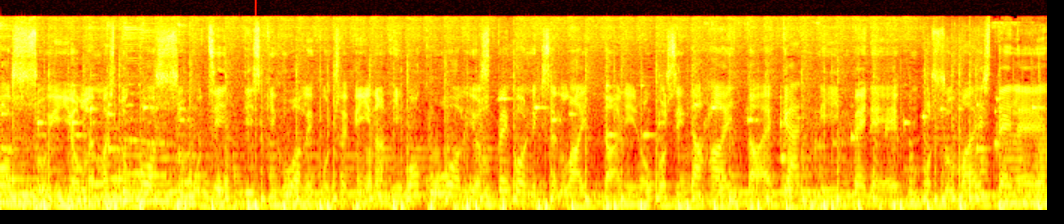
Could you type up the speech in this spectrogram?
possui, jolle maistuu possu, mut sit tiski huoli, kun se viinan himo kuoli. Jos pekoniksen laittaa, niin onko sitä haittaa? Et känniin menee, kun possu maistelee.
